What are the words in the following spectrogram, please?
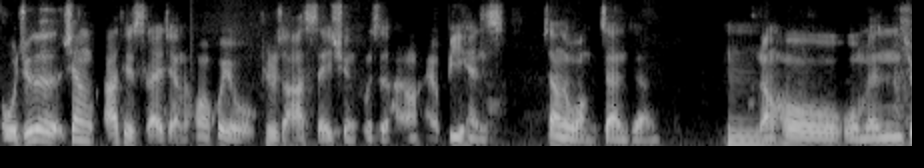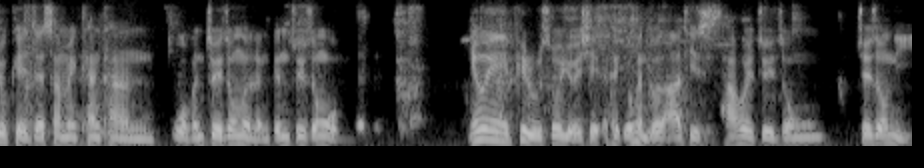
我觉得像 artist 来讲的话，会有譬如说 Art Station 或者好像还有 Behance 这样的网站这样。嗯，然后我们就可以在上面看看我们追踪的人跟追踪我们的人，因为譬如说有一些有很多的 artist 他会追踪追踪你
